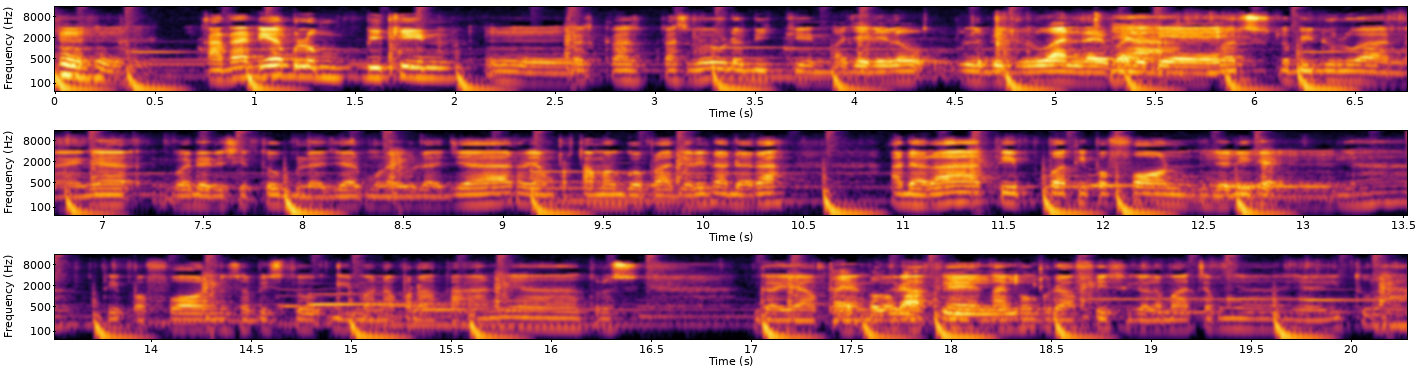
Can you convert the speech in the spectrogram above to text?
Karena dia belum bikin, hmm. kelas kelas, kelas gue udah bikin. oh jadi lu lebih duluan daripada Ya, dia gue harus lebih duluan. Akhirnya gue dari situ belajar, mulai belajar. Yang pertama gue pelajarin adalah adalah tipe tipe font. Jadi kayak ya tipe font, terus habis itu gimana penataannya, terus gaya apa yang gue pakai, tipografi segala macamnya. Ya itulah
